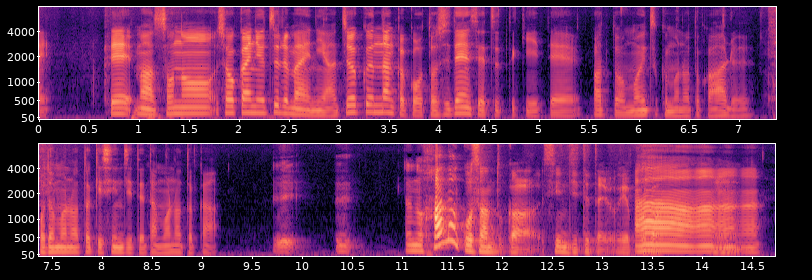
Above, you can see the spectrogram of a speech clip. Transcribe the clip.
い。でまあその紹介に移る前にあちおくんなんかこう都市伝説って聞いてパッと思いつくものとかある？子供の時信じてたものとか。ええあの花子さんとか信じてたよやっぱあーあーあーあー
